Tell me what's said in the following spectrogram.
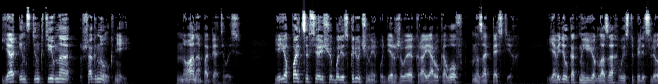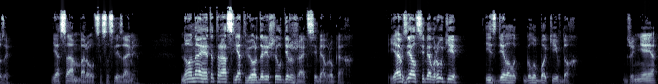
Я инстинктивно шагнул к ней, но она попятилась. Ее пальцы все еще были скрючены, удерживая края рукавов на запястьях. Я видел, как на ее глазах выступили слезы. Я сам боролся со слезами. Но на этот раз я твердо решил держать себя в руках. Я взял себя в руки и сделал глубокий вдох. «Джиннея»,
